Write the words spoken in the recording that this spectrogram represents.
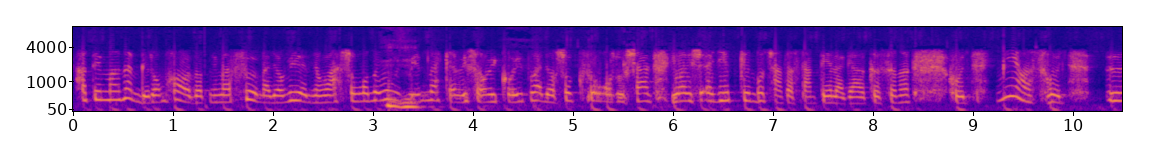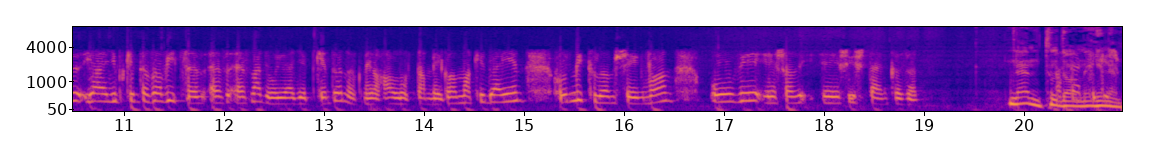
hát én már nem bírom hallgatni, mert fölmegy a vérnyomásom, mondom, úgy, mhm. mint nekem is, amikor itt megy a sok szomorúság. Ja, és egyébként, bocsánat, aztán tényleg elköszönök, hogy mi az, hogy ja, egyébként ez a vicc, ez, ez, ez nagyon jó egyébként, önöknél hallottam még annak idején, hogy mi különbség van OV és, az, és Isten között. Nem tudom, én nem.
